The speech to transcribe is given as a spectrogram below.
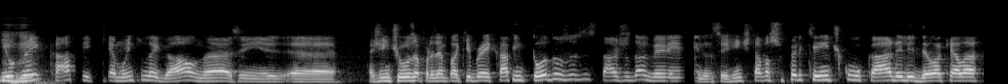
E uhum. o break-up, que é muito legal, né? Assim, é, a gente usa, por exemplo, aqui break-up em todos os estágios da venda. Se a gente estava super quente com o cara, ele deu aquela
